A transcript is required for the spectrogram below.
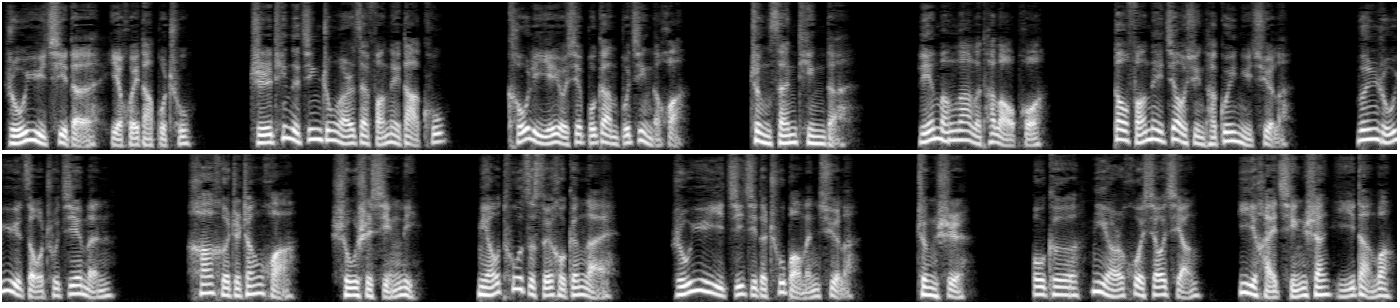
如玉气的也回答不出，只听得金钟儿在房内大哭，口里也有些不干不净的话。郑三听得，连忙拉了他老婆到房内教训他闺女去了。温如玉走出街门。哈和着张华收拾行李，苗秃子随后跟来。如玉一急急的出宝门去了。正是讴歌逆耳或萧墙，一海情山一旦忘。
